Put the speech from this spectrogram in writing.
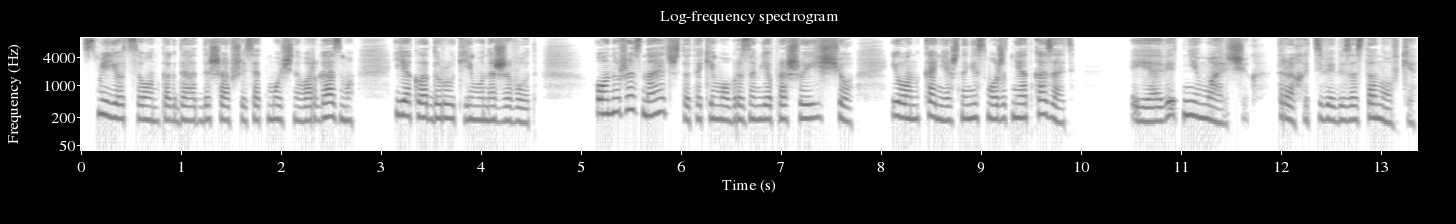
Смеется он, когда, отдышавшись от мощного оргазма, я кладу руки ему на живот. Он уже знает, что таким образом я прошу еще, и он, конечно, не сможет мне отказать. «Я ведь не мальчик, трахать тебя без остановки.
